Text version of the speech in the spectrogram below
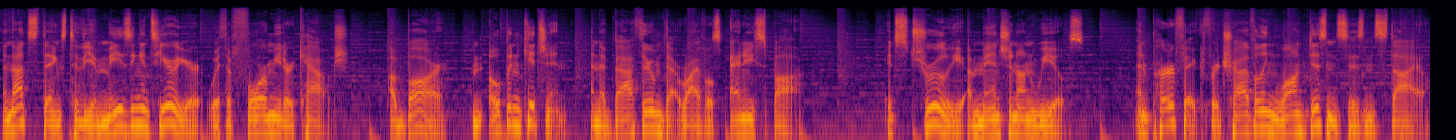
And that's thanks to the amazing interior with a 4 meter couch, a bar, an open kitchen, and a bathroom that rivals any spa. It's truly a mansion on wheels, and perfect for traveling long distances in style.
